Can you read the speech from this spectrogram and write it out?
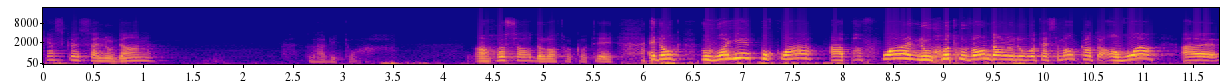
qu'est-ce que ça nous donne? La victoire on ressort de l'autre côté. Et donc, vous voyez pourquoi euh, parfois nous retrouvons dans le Nouveau Testament, quand on voit euh,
